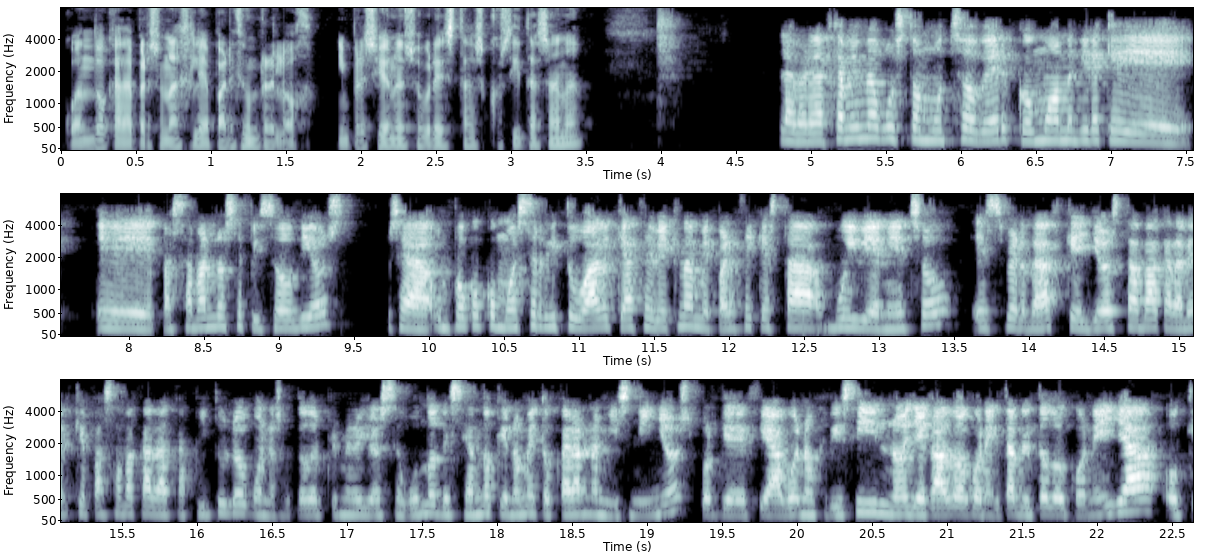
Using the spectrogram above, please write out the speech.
cuando a cada personaje le aparece un reloj. ¿Impresiones sobre estas cositas, Ana? La verdad es que a mí me gustó mucho ver cómo a medida que eh, pasaban los episodios, o sea, un poco como ese ritual que hace Vecna me parece que está muy bien hecho. Es verdad que yo estaba cada vez que pasaba cada capítulo, bueno, sobre todo el primero y el segundo, deseando que no me tocaran a mis niños, porque decía, bueno, Chrissy no he llegado a conectar del todo con ella, ok,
